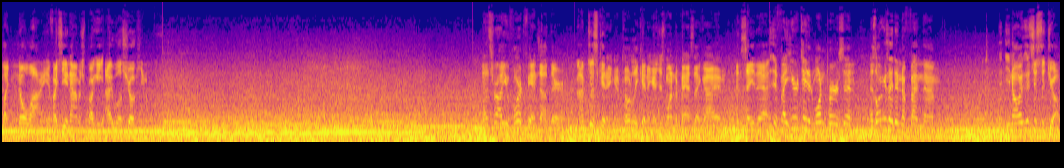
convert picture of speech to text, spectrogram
Like, no lie. If I see an Amish buggy, I will show you. That's for all you Ford fans out there. I'm just kidding. I'm totally kidding. I just wanted to pass that guy and, and say that. If I irritated one person, as long as I didn't offend them, you know, it's just a joke.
